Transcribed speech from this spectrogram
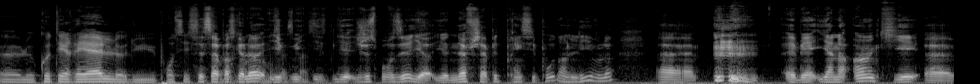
euh, le côté réel du processus. C'est ça, parce que là, il- il- il- juste pour vous dire, il y, a, il y a neuf chapitres principaux dans le livre. Là. Euh, eh bien, il y en a un qui est euh,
